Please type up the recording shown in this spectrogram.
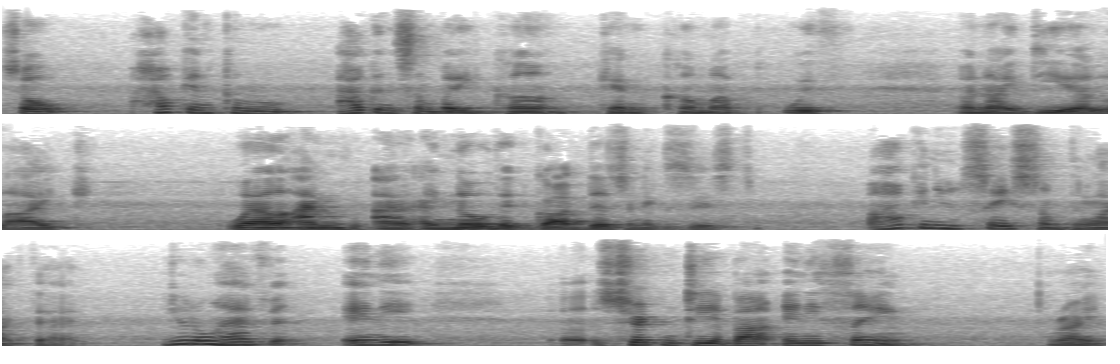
So, how can, come, how can somebody come, can come up with an idea like, Well, I'm, I, I know that God doesn't exist? How can you say something like that? You don't have any uh, certainty about anything, right?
